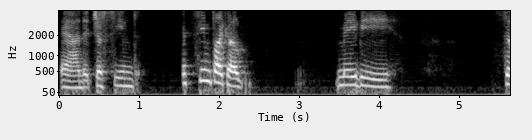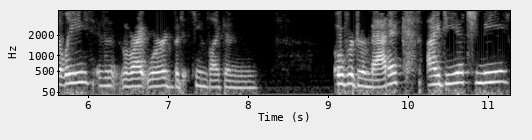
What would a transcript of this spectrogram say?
And it just seemed, it seemed like a maybe silly isn't the right word, but it seemed like an overdramatic idea to me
